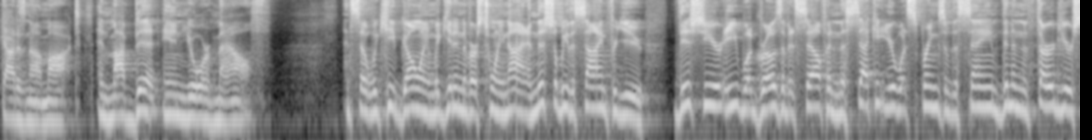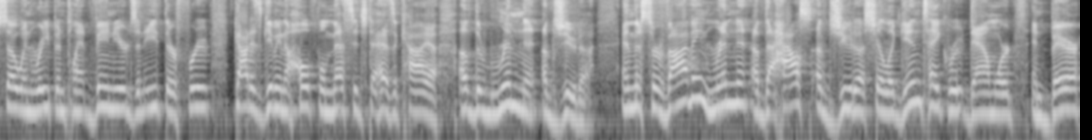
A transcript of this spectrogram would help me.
God is not mocked, and my bit in your mouth. And so we keep going. We get into verse 29, and this shall be the sign for you. This year, eat what grows of itself, and in the second year, what springs of the same. Then in the third year, sow and reap and plant vineyards and eat their fruit. God is giving a hopeful message to Hezekiah of the remnant of Judah. And the surviving remnant of the house of Judah shall again take root downward and bear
